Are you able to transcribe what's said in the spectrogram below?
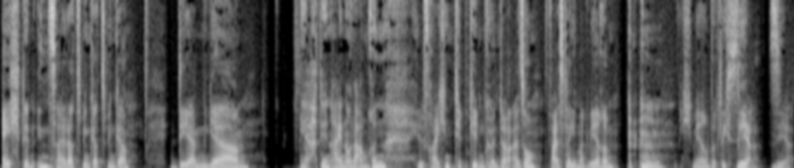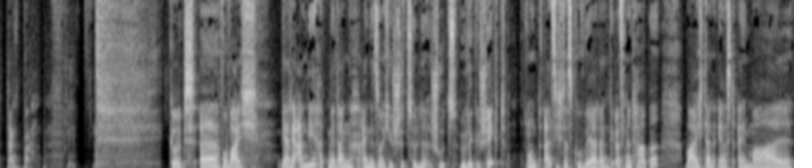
echten Insider, Zwinker, Zwinker, der mir ja den ein oder anderen hilfreichen Tipp geben könnte. Also, falls da jemand wäre, ich wäre wirklich sehr, sehr dankbar. Gut, äh, wo war ich? Ja, der Andi hat mir dann eine solche Schutzhülle, Schutzhülle geschickt und als ich das Kuvert dann geöffnet habe, war ich dann erst einmal,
